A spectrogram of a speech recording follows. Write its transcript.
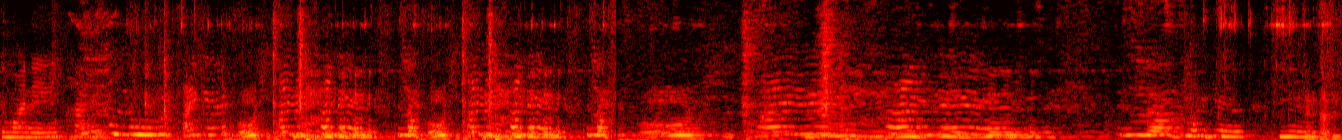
Good morning. Oh, she's happy. Oh, she's happy. Oh, she's happy. She's happy to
